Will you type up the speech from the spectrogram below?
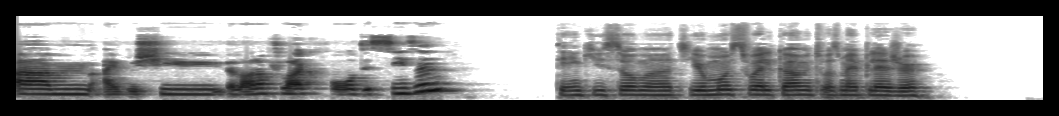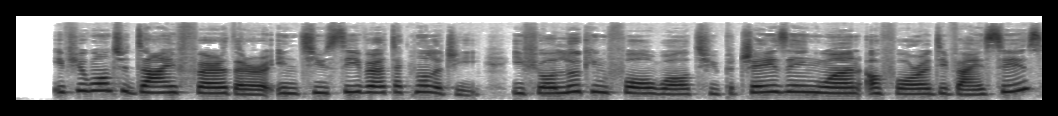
Um, I wish you a lot of luck for this season. Thank you so much. You're most welcome. It was my pleasure. If you want to dive further into Seaver technology, if you're looking forward to purchasing one of our devices,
